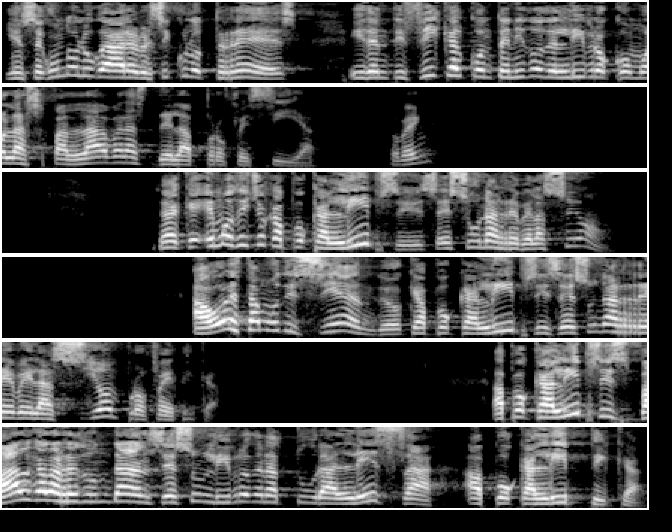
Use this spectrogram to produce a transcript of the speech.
Y en segundo lugar, el versículo 3 identifica el contenido del libro como las palabras de la profecía. ¿Lo ven? O sea que hemos dicho que Apocalipsis es una revelación. Ahora estamos diciendo que Apocalipsis es una revelación profética. Apocalipsis, valga la redundancia, es un libro de naturaleza apocalíptica.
